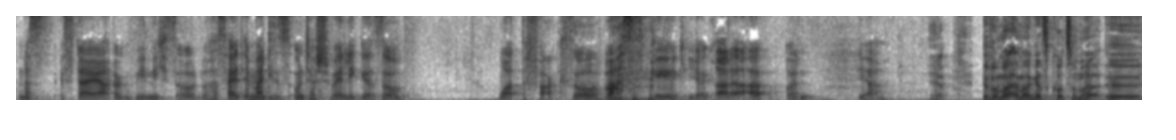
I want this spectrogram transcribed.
Und das ist da ja irgendwie nicht so. Du hast halt immer dieses unterschwellige so, what the fuck, so, was geht hier gerade ab? Und ja, Ja. Äh, Wollen wir einmal ganz kurz nochmal äh,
